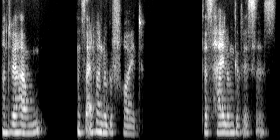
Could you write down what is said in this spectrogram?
Und wir haben uns einfach nur gefreut, dass Heilung gewiss ist.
